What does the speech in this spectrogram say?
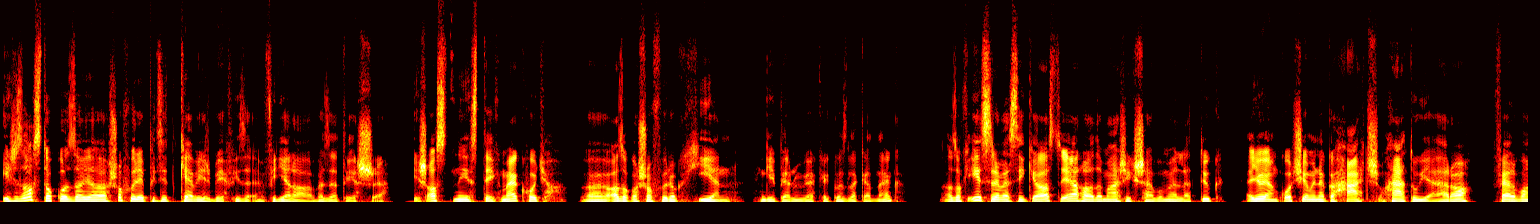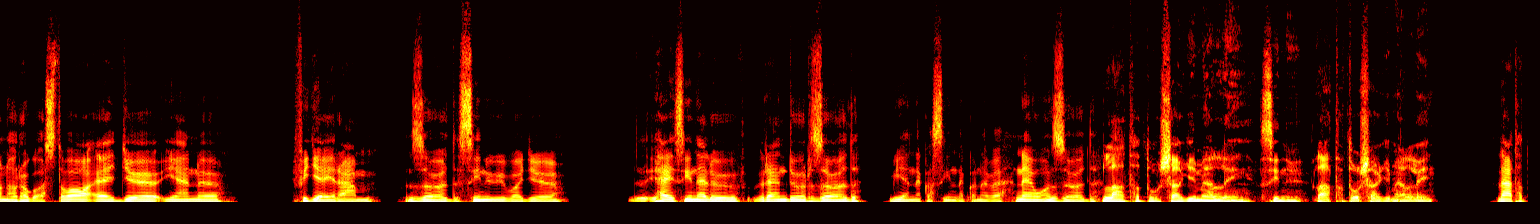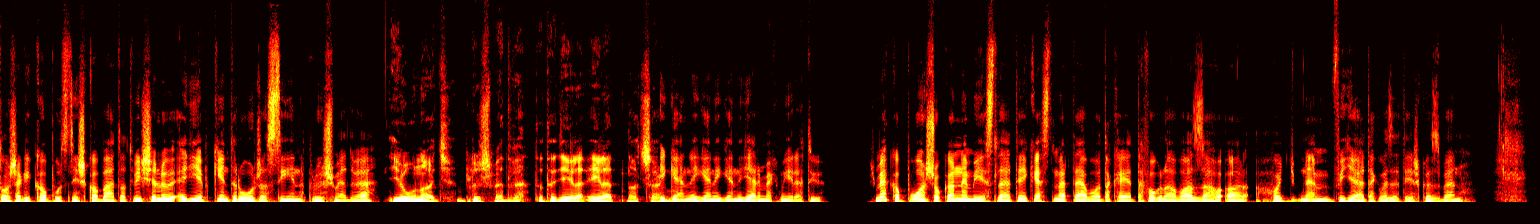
És ez azt okozza, hogy a sofőr egy picit kevésbé figyel a vezetésre. És azt nézték meg, hogy azok a sofőrök ilyen gépjárművekkel közlekednek, azok észreveszik-e azt, hogy elhalad a másik sába mellettük egy olyan kocsi, aminek a háts, hátuljára fel van ragasztva egy ilyen figyelj rám zöld színű, vagy helyszínelő rendőr zöld. Mi ennek a színnek a neve? Neon zöld. Láthatósági mellény, színű láthatósági mellény. Láthatósági kapucnis kabátot viselő, egyébként rózsaszín plüsmedve. Jó nagy plüsmedve, tehát egy élet, életnagyság. Igen, igen, igen, gyermekméretű. És megkapóan sokan nem észlelték ezt, mert el voltak helyette foglalva azzal, hogy nem figyeltek vezetés közben.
